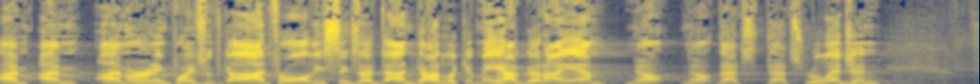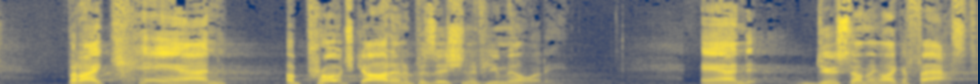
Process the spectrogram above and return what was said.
I'm, I'm, I'm earning points with God for all these things I've done. God, look at me, how good I am. No, no, that's, that's religion. but I can approach God in a position of humility and do something like a fast.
